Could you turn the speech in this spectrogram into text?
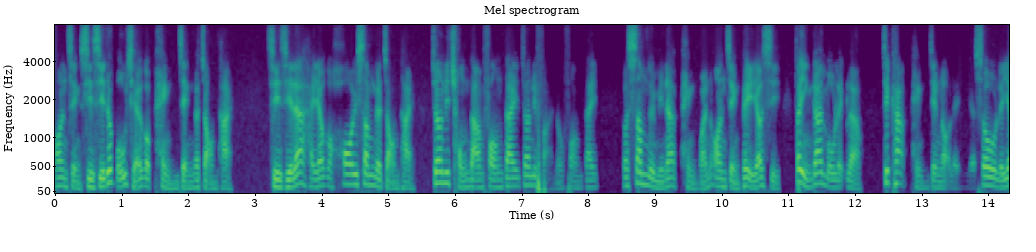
安靜，時時都保持一個平靜嘅狀態。時時咧係有一個開心嘅狀態，將啲重擔放低，將啲煩惱放低，個心裏面咧平穩安靜。譬如有時忽然間冇力量，即刻平靜落嚟。耶稣，你一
